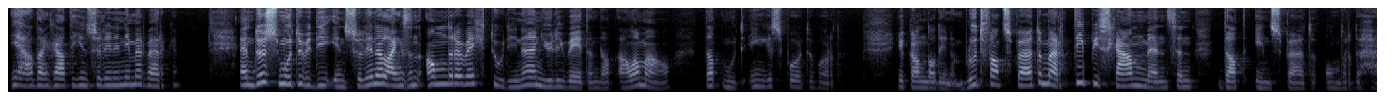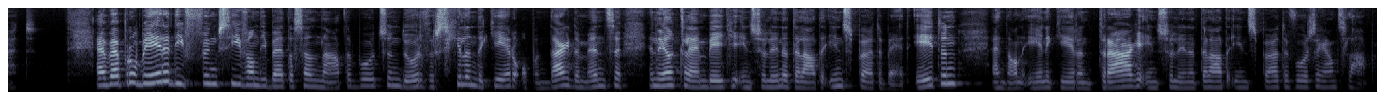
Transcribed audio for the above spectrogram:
ja, dan gaat die insuline niet meer werken. En dus moeten we die insuline langs een andere weg toedienen. En jullie weten dat allemaal. Dat moet ingespoten worden. Je kan dat in een bloedvat spuiten, maar typisch gaan mensen dat inspuiten onder de huid. En wij proberen die functie van die betacel na te bootsen door verschillende keren op een dag de mensen een heel klein beetje insuline te laten inspuiten bij het eten en dan ene keer een trage insuline te laten inspuiten voor ze gaan slapen.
